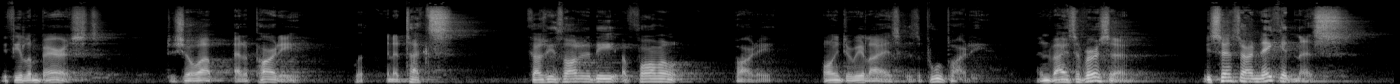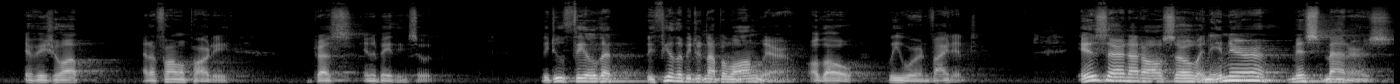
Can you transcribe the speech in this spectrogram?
We feel embarrassed to show up at a party in a tux because we thought it'd be a formal party, only to realize it's a pool party. And vice versa. We sense our nakedness if we show up at a formal party dressed in a bathing suit. We do feel that, we feel that we do not belong there, although we were invited. Is there not also an inner mismanners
